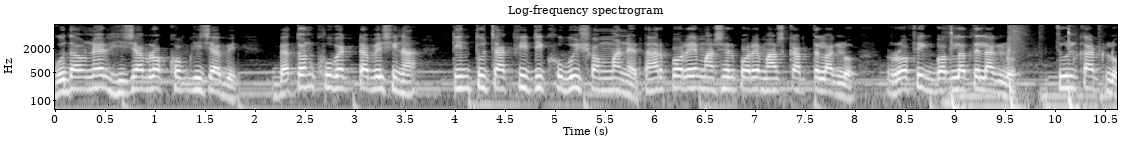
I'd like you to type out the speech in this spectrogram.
গুদাউনের হিসাব রক্ষক হিসাবে। বেতন খুব একটা বেশি না। কিন্তু চাকরিটি খুবই সম্মানের। তারপরে মাসের পরে মাস কাটতে লাগল রফিক বদলাতে লাগল চুল কাটলো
